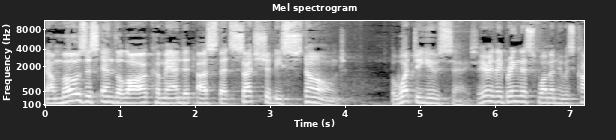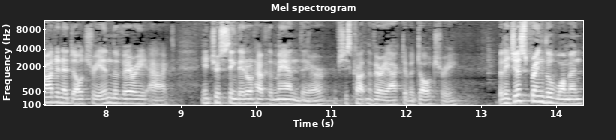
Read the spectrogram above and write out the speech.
Now, Moses in the law commanded us that such should be stoned. But what do you say? So here they bring this woman who was caught in adultery in the very act. Interesting, they don't have the man there if she's caught in the very act of adultery. But they just bring the woman.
